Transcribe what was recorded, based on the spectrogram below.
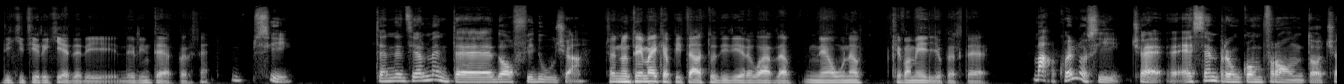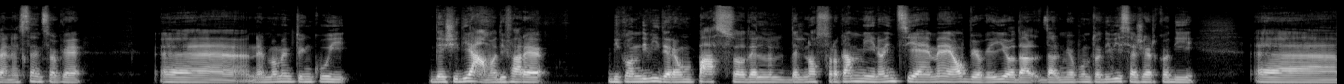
di, chi ti richiede di, dell'interprete? Sì, tendenzialmente do fiducia. Cioè non ti è mai capitato di dire guarda ne ho una che va meglio per te? Ma quello sì, cioè è sempre un confronto, cioè nel senso che eh, nel momento in cui decidiamo di fare di condividere un passo del, del nostro cammino insieme, è ovvio che io dal, dal mio punto di vista cerco di eh,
